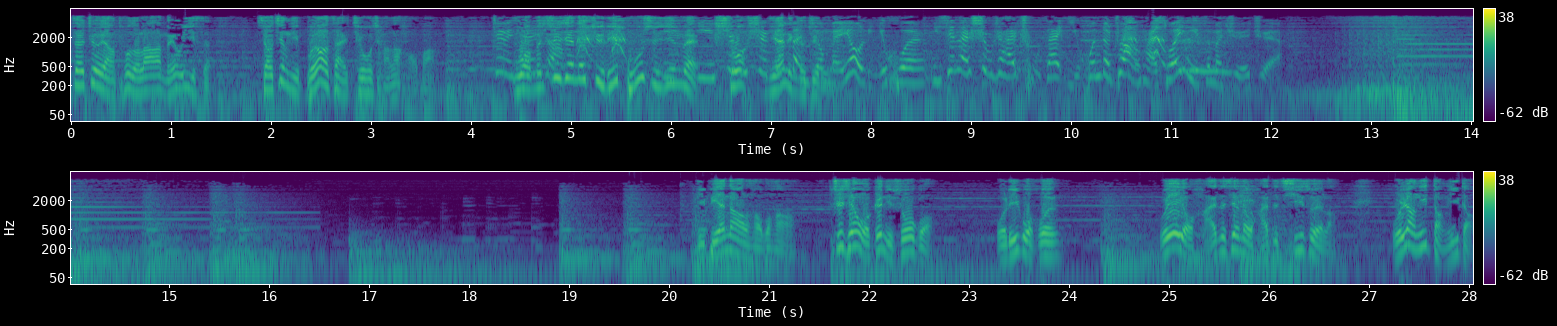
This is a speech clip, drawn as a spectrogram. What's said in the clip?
再这样拖拖拉拉没有意思。小静，你不要再纠缠了好吗？这位我们之间的距离不是因为说年龄的距离。你是不是根本就没有离婚？你现在是不是还处在已婚的状态？所以你这么决绝？你别闹了好不好？之前我跟你说过，我离过婚，我也有孩子，现在我孩子七岁了，我让你等一等，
